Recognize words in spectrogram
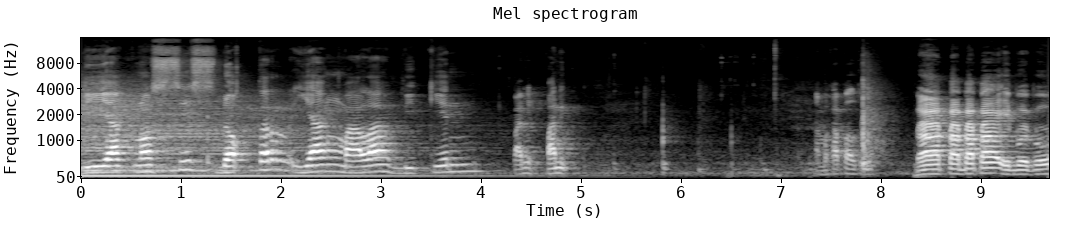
Diagnosis dokter yang malah bikin Panik. panik. Nama kapal tuh. bapak bapak ibu ibu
